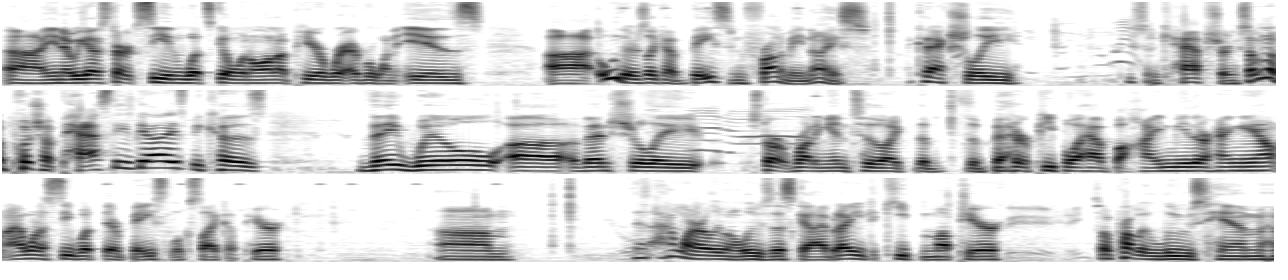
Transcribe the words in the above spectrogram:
Uh, you know, we gotta start seeing what's going on up here where everyone is. Uh, oh, there's like a base in front of me. Nice. I can actually do some capturing. So I'm going to push up past these guys because they will uh, eventually start running into like the, the better people I have behind me that are hanging out. I want to see what their base looks like up here. Um, I don't really want to lose this guy, but I need to keep him up here. So I'll probably lose him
